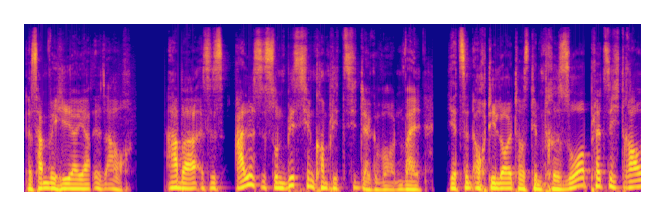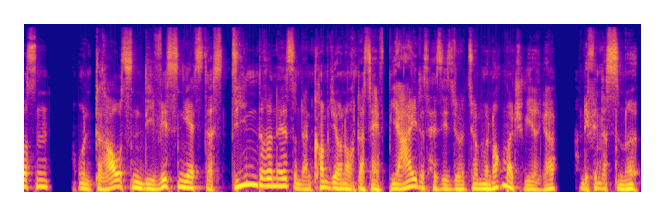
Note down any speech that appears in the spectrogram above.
Das haben wir hier ja jetzt auch. Aber es ist alles ist so ein bisschen komplizierter geworden, weil jetzt sind auch die Leute aus dem Tresor plötzlich draußen und draußen, die wissen jetzt, dass Dean drin ist und dann kommt ja auch noch das FBI, das heißt, die Situation wird nochmal schwieriger. Und ich finde das so eine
